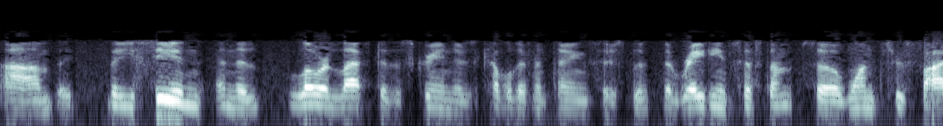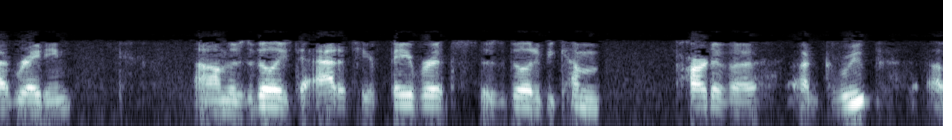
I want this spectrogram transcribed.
Um, but, but, you see in, in, the lower left of the screen, there's a couple different things. There's the, the rating system, so one through five rating. Um, there's the ability to add it to your favorites. There's the ability to become part of a, a group uh,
